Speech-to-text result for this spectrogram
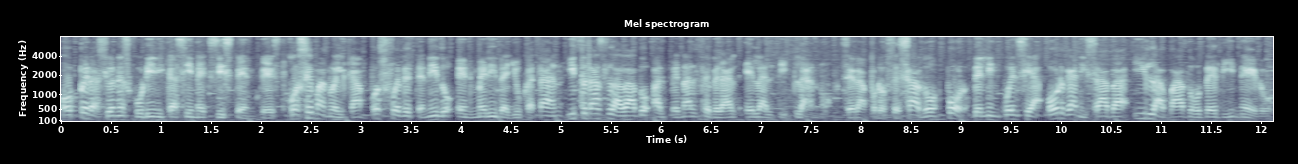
operaciones jurídicas inexistentes. José Manuel Campos fue detenido en Mérida, Yucatán y trasladado al penal federal el Altiplano. Será procesado por delincuencia organizada y lavado de dinero.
